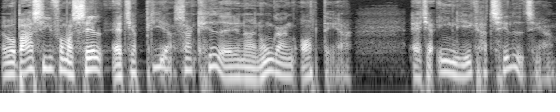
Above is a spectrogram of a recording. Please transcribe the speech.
Jeg må bare sige for mig selv, at jeg bliver så ked af det, når jeg nogle gange opdager, at jeg egentlig ikke har tillid til ham.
